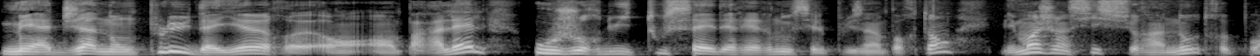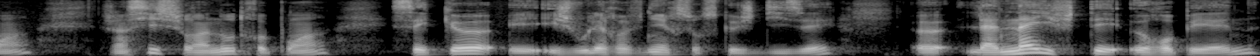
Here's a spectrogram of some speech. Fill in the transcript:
mais Adja non plus d'ailleurs en, en parallèle. Aujourd'hui, tout ça est derrière nous, c'est le plus important. Mais moi, j'insiste sur un autre point. J'insiste sur un autre point, c'est que, et, et, je voulais revenir sur ce que je disais, euh, la naïveté européenne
